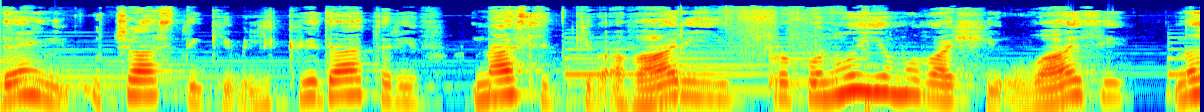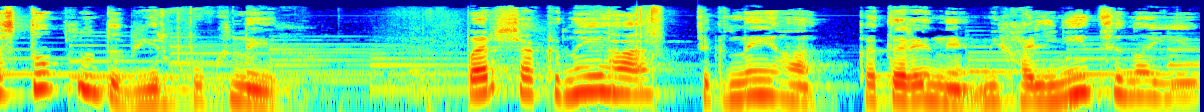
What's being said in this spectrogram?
День учасників ліквідаторів наслідків аварії, пропонуємо вашій увазі наступну добірку книг. Перша книга це книга Катерини Міхальніциної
